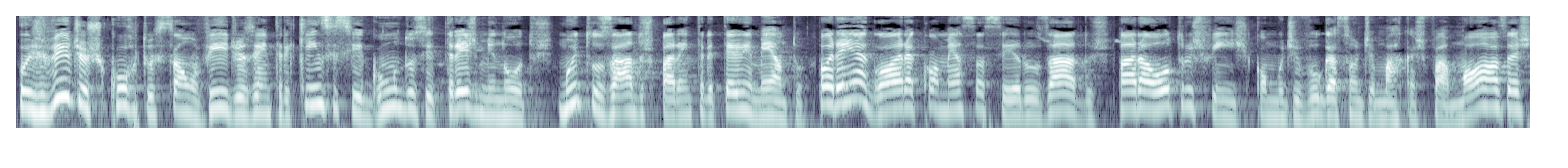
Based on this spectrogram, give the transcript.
Os vídeos curtos são vídeos entre 15 segundos e 3 minutos, muito usados para entretenimento, porém agora começam a ser usados para outros fins, como divulgação de marcas famosas,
